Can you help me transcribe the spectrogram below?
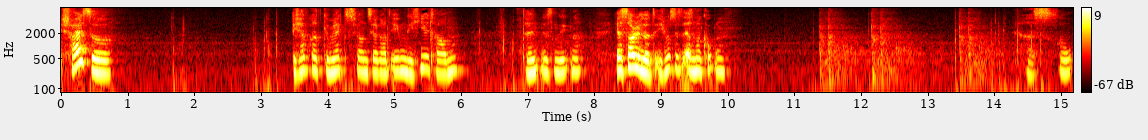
Scheiße. Ich habe gerade gemerkt, dass wir uns ja gerade eben geheilt haben. Da hinten ist ein Gegner. Ja, sorry Leute, ich muss jetzt erstmal gucken. Das ist so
